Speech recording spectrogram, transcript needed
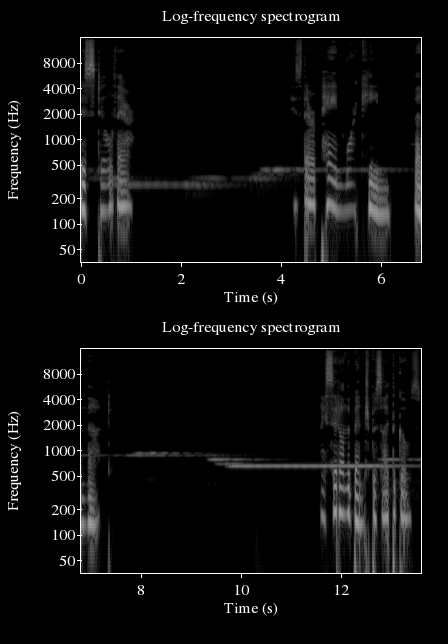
is still there? Is there a pain more keen than that? I sit on the bench beside the ghost,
